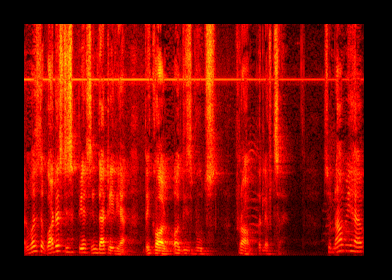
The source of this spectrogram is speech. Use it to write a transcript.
And once the goddess disappears in that area, they call all these bhoots from the left side. So now we have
